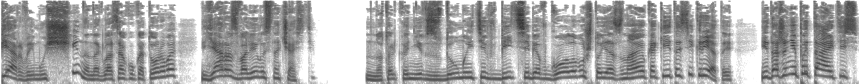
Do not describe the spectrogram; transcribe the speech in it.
первый мужчина, на глазах у которого я развалилась на части. Но только не вздумайте вбить себе в голову, что я знаю какие-то секреты, и даже не пытайтесь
